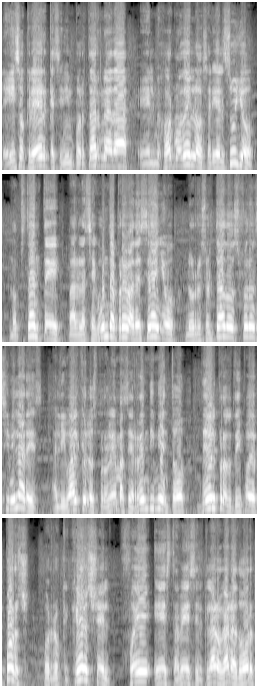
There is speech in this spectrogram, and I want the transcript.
le hizo creer que sin importar nada, el mejor modelo sería el suyo. No obstante, para la segunda prueba de ese año, los resultados fueron similares, al igual que los problemas de rendimiento del prototipo de Porsche, por lo que Herschel fue esta vez el claro ganador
